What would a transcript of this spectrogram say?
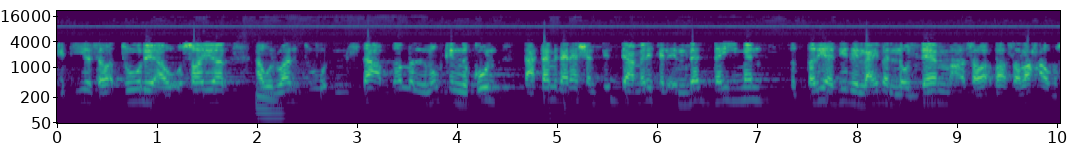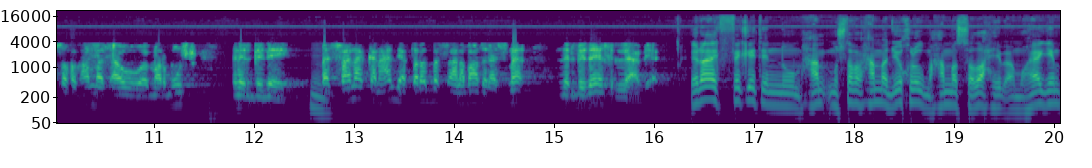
كتير سواء طولي أو قصير أو الوان تو. مش ده عبد الله اللي ممكن نكون تعتمد عليه عشان تدي عملية الإمداد دايما بالطريقة دي للعيبة اللي قدام سواء بقى صلاح أو مصطفى محمد أو مرموش من البداية. بس فأنا كان عندي اعتراض بس على بعض الأسماء من البداية في اللعب يعني. إيه رأيك في فكرة إنه مصطفى محمد يخرج محمد صلاح يبقى مهاجم؟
